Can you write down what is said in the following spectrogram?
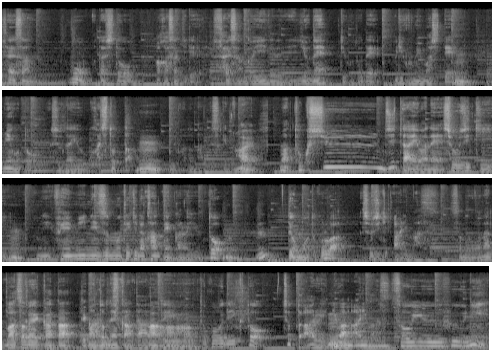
さやさんを私と赤崎でさやさんがいい,、よねっていうことで売り込みまして、うん。見事取材を勝ち取ったってうんいうこですけども、はい。まあ、特集自体はね正直にフェミニズム的な観点から言うと、ん。って思うところは正直あります。そのなまとめ方ってまとめ方っていうところでいくとちょっとある意味はあります、そういうふうに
